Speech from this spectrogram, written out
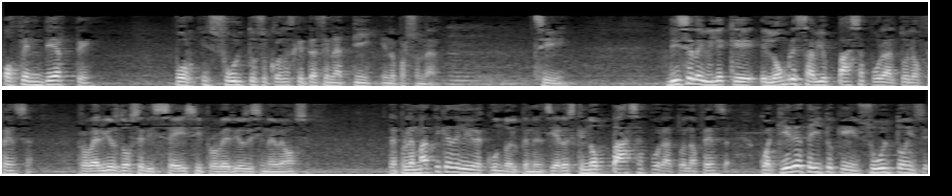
ofenderte por insultos o cosas que te hacen a ti en lo personal. Sí. Dice la Biblia que el hombre sabio pasa por alto la ofensa. Proverbios 12, 16 y Proverbios 19, 11. La problemática del iracundo, del pendenciero, es que no pasa por alto la ofensa. Cualquier detallito que insulto, ins-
